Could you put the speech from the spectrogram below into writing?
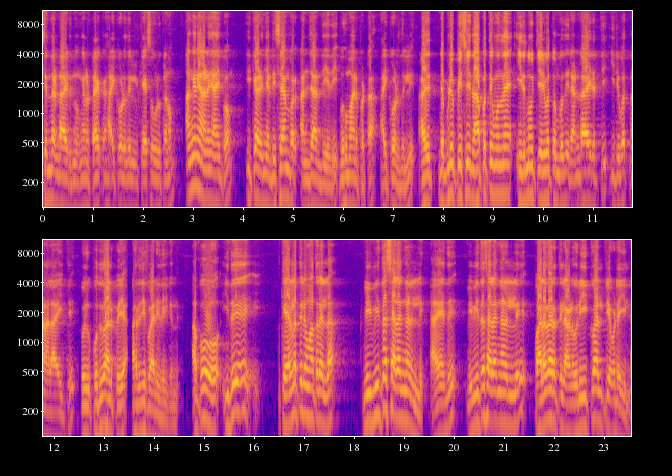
ചിന്ത ഉണ്ടായിരുന്നു. ഇങ്ങനെ ഹൈക്കോടതിയിൽ കേസ് കൊടുക്കണം. അങ്ങനെയാണ് ഞാൻ ഞാനിപ്പം ഇക്കഴിഞ്ഞ ഡിസംബർ അഞ്ചാം തീയതി ബഹുമാനപ്പെട്ട ഹൈക്കോടതിയിൽ ഡബ്ല്യു പി സി നാൽപ്പത്തി മൂന്ന് ഇരുന്നൂറ്റി എഴുപത്തി ഒമ്പത് രണ്ടായിരത്തി ഇരുപത്തിനാലായിട്ട് ഒരു പൊതു താല്പര്യ ഹർജി ഫയൽ ചെയ്തിരിക്കുന്നത്. അപ്പോ ഇത് കേരളത്തിൽ മാത്രമല്ല വിവിധ സ്ഥലങ്ങളിൽ അതായത് വിവിധ സ്ഥലങ്ങളിൽ പലതരത്തിലാണ് ഒരു ഈക്വാലിറ്റി അവിടെ ഇല്ല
